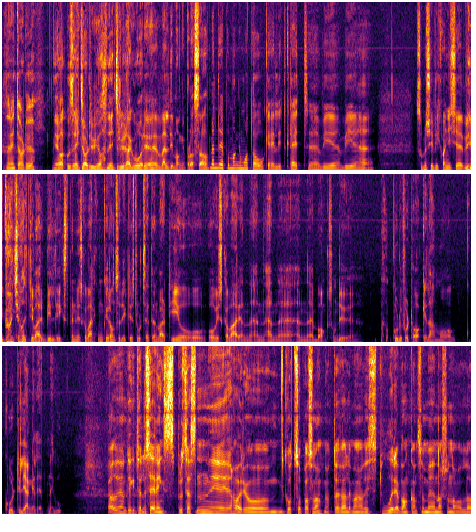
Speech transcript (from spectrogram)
Hvilken rente har du? Ja, hvordan rente har du? Ja, Den tror jeg går uh, veldig mange plasser. Men det er på mange måter ok, litt greit. Uh, vi, vi uh, som jeg sier, vi kan, ikke, vi kan, ikke, alltid være billigst, men vi skal være konkurransedyktige stort sett enhver tid. Og, og, og, vi skal være en, en, en, en bank du, hvor du får tak i dem, og hvor tilgjengeligheten er god. Ja, Digitaliseringsprosessen har jo gått såpass langt at det er veldig mange av de store bankene som er nasjonale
